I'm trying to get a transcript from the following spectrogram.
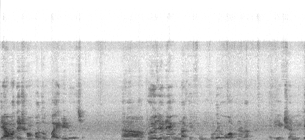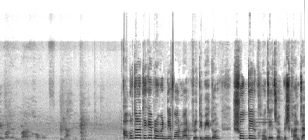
যে আমাদের সম্পাদক বাইরে রয়েছে। প্রয়োজনে ওনাকে ফোন করেও আপনারা রিয়েকশন নিতে পারেন বা খবর জানতে পারেন। আগরতলা থেকে প্রবীর দেববর্মার প্রতিবেদন, সত্যের খোঁজে চব্বিশ ঘণ্টা।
